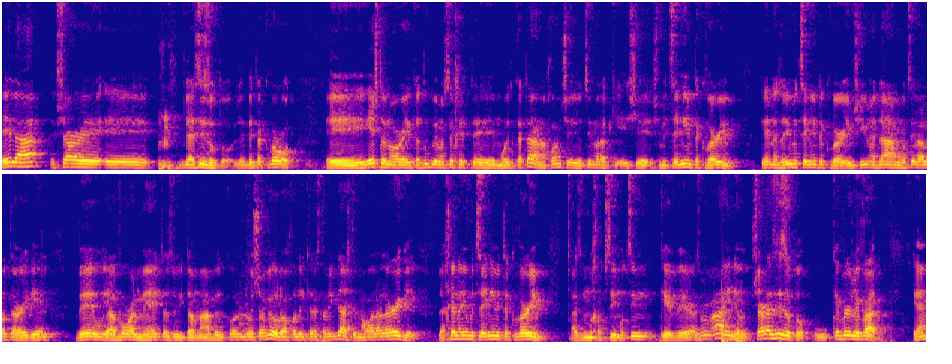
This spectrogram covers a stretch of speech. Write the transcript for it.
אלא אפשר אה, אה, להזיז אותו לבית הקברות. אה, יש לנו הרי כתוב במסכת אה, מועד קטן, נכון? שיוצאים על, הק... ש... שמציינים את הקברים, כן? אז היו מציינים את הקברים, שאם אדם רוצה לעלות לרגל והוא יעבור על מת, אז הוא יטמע וכל לא שווה, הוא לא יכול להיכנס למקדש, למה הוא עלה לרגל? לכן היו מציינים את הקברים. אז מחפשים, מוצאים קבר, אז אומרים, אה הנה, אפשר להזיז אותו, הוא קבר לבד, כן?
